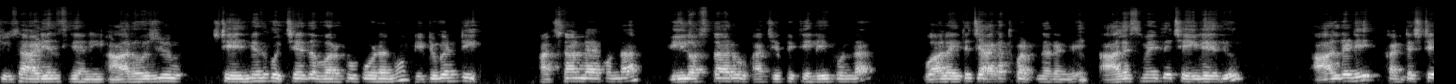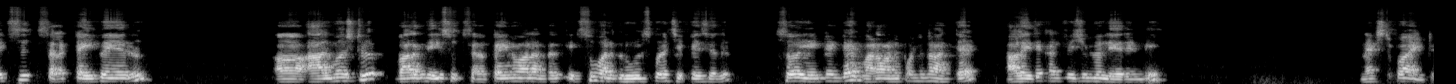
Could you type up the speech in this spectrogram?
చూసే ఆడియన్స్ కానీ ఆ రోజు స్టేజ్ మీదకి వచ్చేది వరకు కూడాను ఎటువంటి అంచనాలు లేకుండా వీళ్ళు వస్తారు అని చెప్పి తెలియకుండా వాళ్ళైతే జాగ్రత్త పడుతున్నారండి. ఆలస్యం అయితే చేయలేదు. ఆల్రెడీ కంటెస్టెంట్స్ సెలెక్ట్ అయిపోయారు. ఆల్మోస్ట్ వాళ్ళకి తెలుసు. సెలెక్ట్ అయిన వాళ్ళందరికి తెలుసు. వాళ్ళకి రూల్స్ కూడా చెప్పేసేది సో ఏంటంటే మనం అనుకుంటున్నాం అంతే వాళ్ళైతే కన్ఫ్యూజన్లో లేరండి. నెక్స్ట్ పాయింట్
